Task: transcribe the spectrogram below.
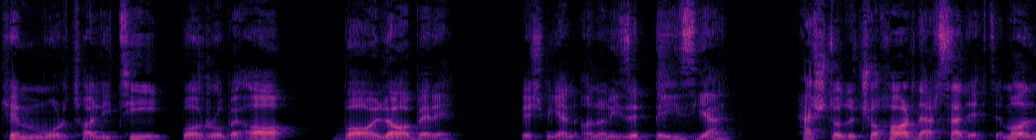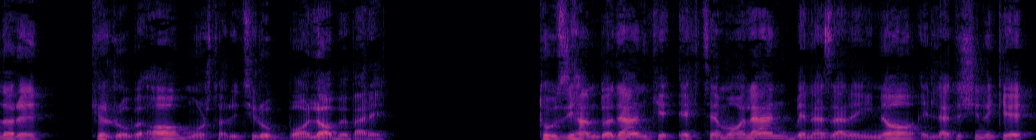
که مورتالیتی با ربع آ بالا بره. بهش میگن آنالیز بیزیان 84 درصد احتمال داره که روبعا مورتالیتی رو بالا ببره. توضیح هم دادن که احتمالاً به نظر اینا علتش اینه که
